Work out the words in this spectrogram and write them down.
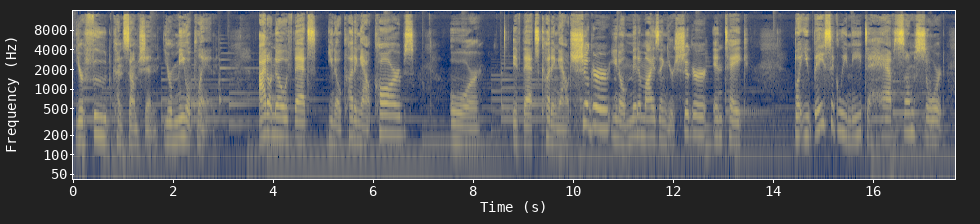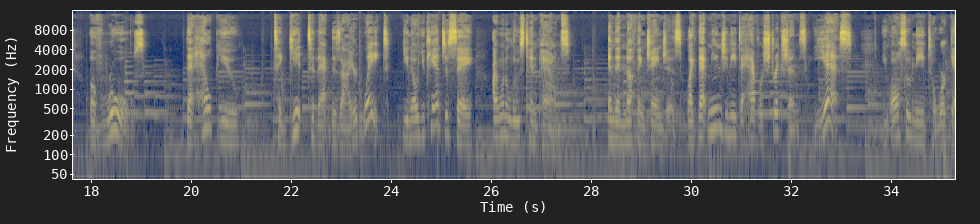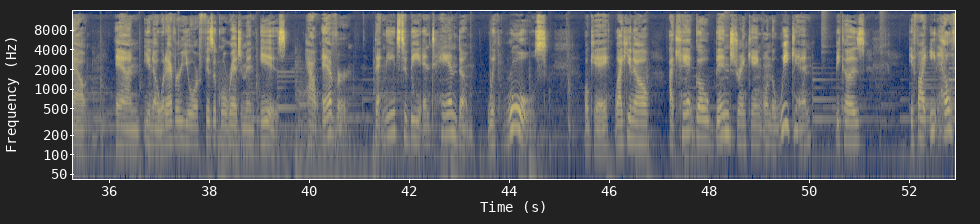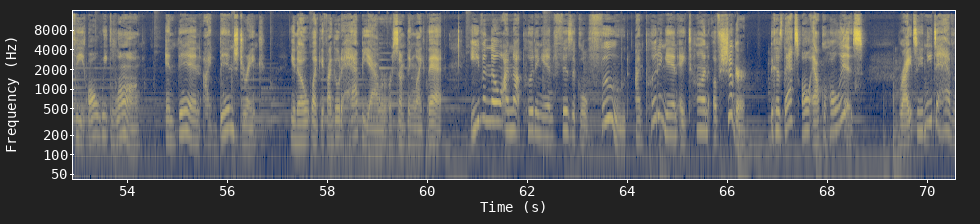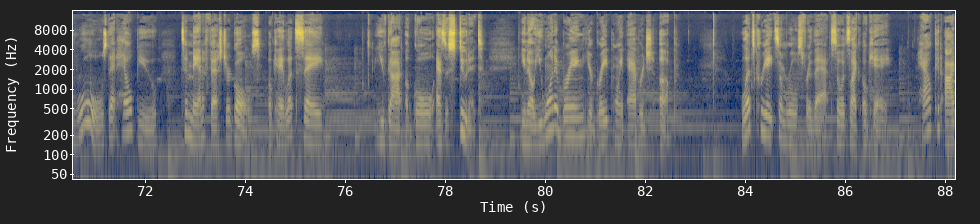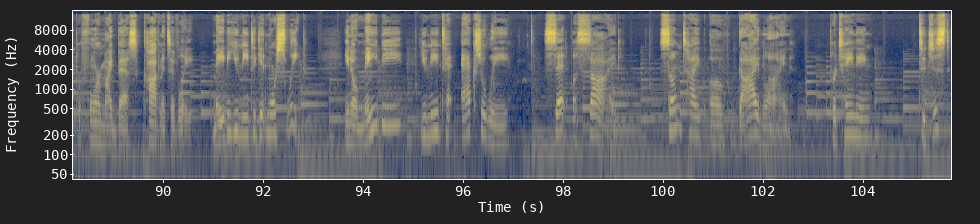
your food consumption, your meal plan. I don't know if that's, you know, cutting out carbs or if that's cutting out sugar, you know, minimizing your sugar intake. But you basically need to have some sort of rules that help you to get to that desired weight. You know, you can't just say, I want to lose 10 pounds and then nothing changes. Like that means you need to have restrictions. Yes, you also need to work out and, you know, whatever your physical regimen is. However, that needs to be in tandem with rules. Okay, like, you know, I can't go binge drinking on the weekend because if I eat healthy all week long and then I binge drink, you know, like if I go to happy hour or something like that, even though I'm not putting in physical food, I'm putting in a ton of sugar because that's all alcohol is, right? So you need to have rules that help you to manifest your goals. Okay, let's say you've got a goal as a student you know, you want to bring your grade point average up. Let's create some rules for that. So it's like, okay, how could I perform my best cognitively? Maybe you need to get more sleep. You know, maybe you need to actually set aside some type of guideline pertaining to just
